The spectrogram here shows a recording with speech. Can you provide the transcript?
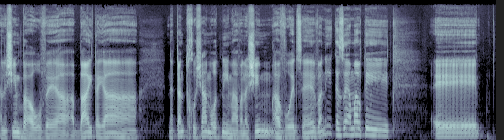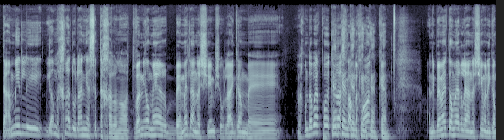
אנשים באו והבית היה, נתן תחושה מאוד נעימה ואנשים אהבו את זה ואני כזה אמרתי, אה, תאמין לי, יום אחד אולי אני אעשה את החלונות, ואני אומר באמת לאנשים שאולי גם, אה, אנחנו נדבר פה יותר כן, רחב, כן, נכון? כן, כן. אני באמת אומר לאנשים, אני גם,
